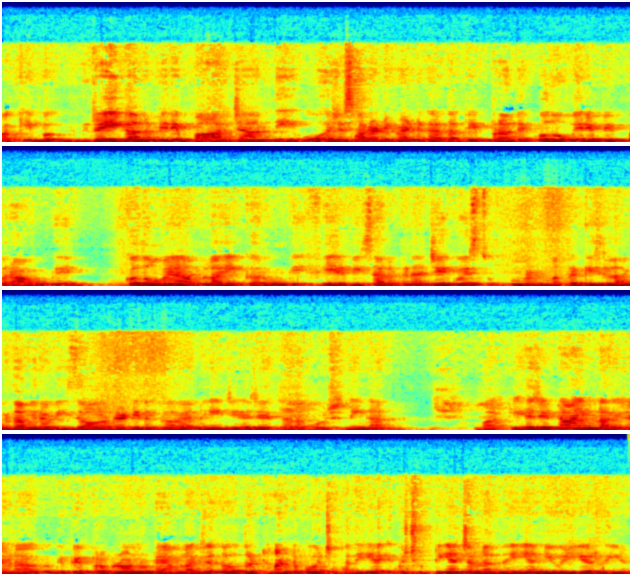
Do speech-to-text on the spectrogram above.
ਬਾਕੀ ਬ- ਰਹੀ ਗੱਲ ਮੇਰੇ ਬਾਹਰ ਜਾਣ ਦੀ, ਉਹ ਹਜੇ ਸਾਰਾ ਡਿਪੈਂਡ ਕਰਦਾ ਪੇਪਰਾਂ ਤੇ ਕਦੋਂ ਮੇਰੇ ਪੇਪਰ ਆਉਗੇ ਕਦੋਂ ਮੈਂ ਅਪਲਾਈ ਕਰੂੰਗੀ, ਫੇਰ ਵੀਜ਼ਾ ਲੱਗਣਾ। ਜੇ ਕੋਈ ਮਤਲਬ ਕਿ ਲੱਗਦਾ ਮੇਰਾ ਵੀਜ਼ਾ ਆਲਰੇਡੀ ਲੱਗਾ ਹੋਇਆ, ਨਹੀਂ ਜੀ, ਹਜੇ ਇਦਾਂ ਦਾ ਕੁਝ ਨਹੀਂਗਾ ਬਾਕੀ ਹਜੇ ਟਾਈਮ ਲੱਗ ਜਾਣਾ, ਕਿਉਂਕਿ ਪੇਪਰ ਬਣਾਉਣ ਨੂੰ ਟਾਈਮ ਲੱਗ ਜਾਂਦਾ, ਉਧਰ ਠੰਡ ਬਹੁਤ ਜ਼ਿਆਦੀ ਹੈ, ਇੱਕ ਛੁੱਟੀਆਂ ਚੱਲਣ ਦਈਆਂ ਨਿਊ ਈਅਰ ਦੀਆਂ।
